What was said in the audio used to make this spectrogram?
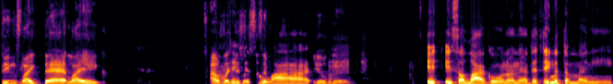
things like that. Like I was I like, this it's a lot. feel good. It, it's a lot going on there. The thing with the money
